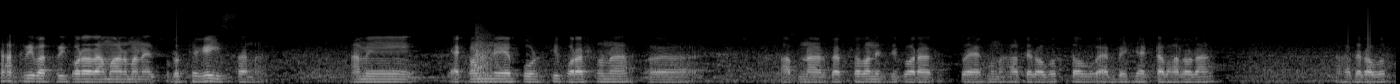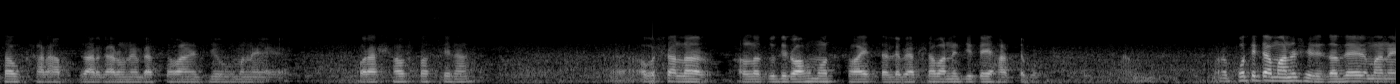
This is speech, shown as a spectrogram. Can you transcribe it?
চাকরি বাকরি করার আমার মানে ছোটোর থেকেই ইচ্ছা না। আমি নিয়ে পড়ছি পড়াশোনা আপনার ব্যবসা বাণিজ্য করার। তো এখন হাতের অবস্থাও বেশি একটা ভালো না। হাতের অবস্থাও খারাপ, যার কারণে ব্যবসা বাণিজ্য মানে করার সাহস পাচ্ছি না। অবশ্য আল্লাহর আল্লাহ যদি রহমত হয়, তাহলে ব্যবসা বাণিজ্যতেই হাত দেবো। মানে প্রতিটা মানুষের যাদের মানে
